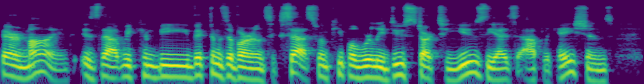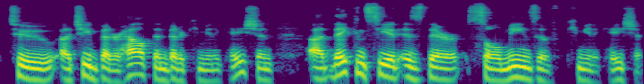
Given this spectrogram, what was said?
bear in mind is that we can be victims of our own success when people really do start to use these applications to achieve better health and better communication. Uh, they can see it as their sole means of communication.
